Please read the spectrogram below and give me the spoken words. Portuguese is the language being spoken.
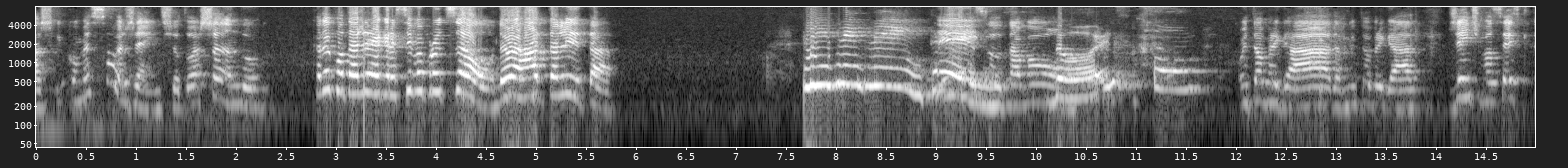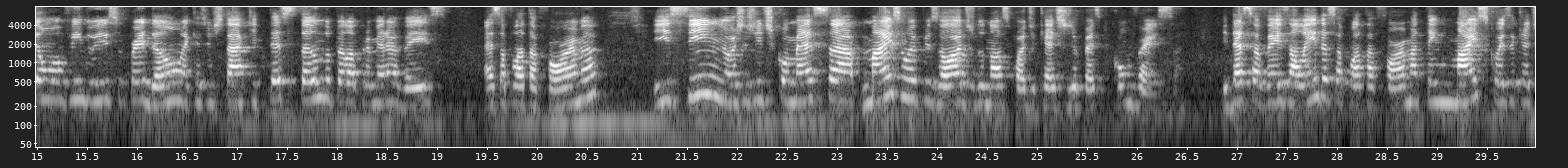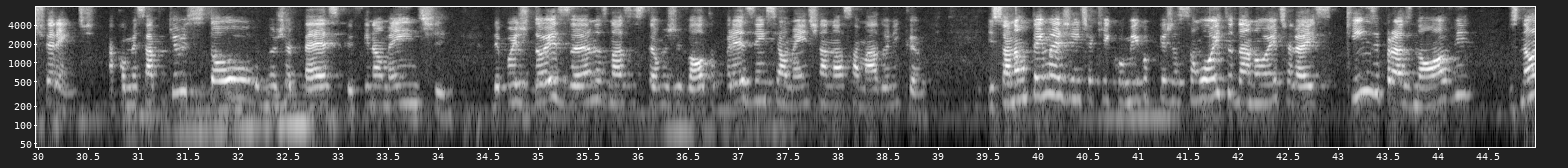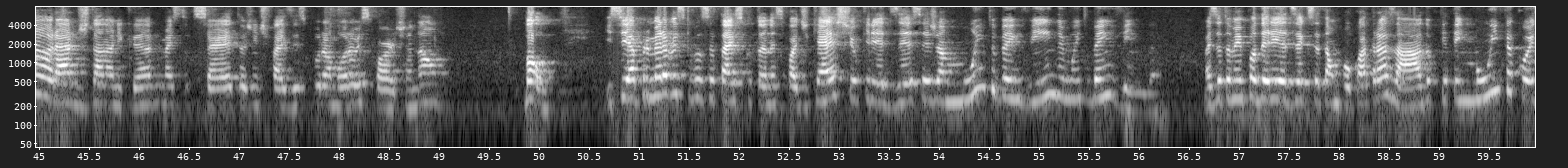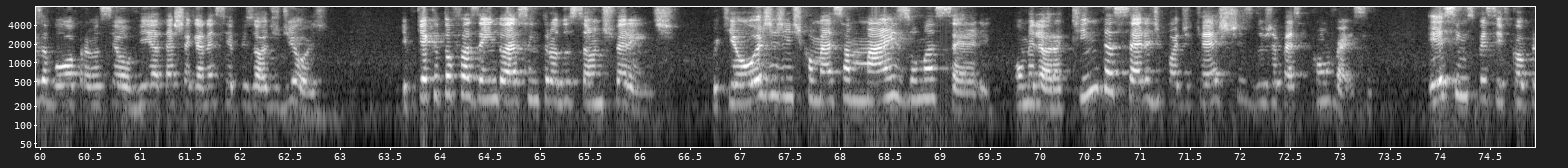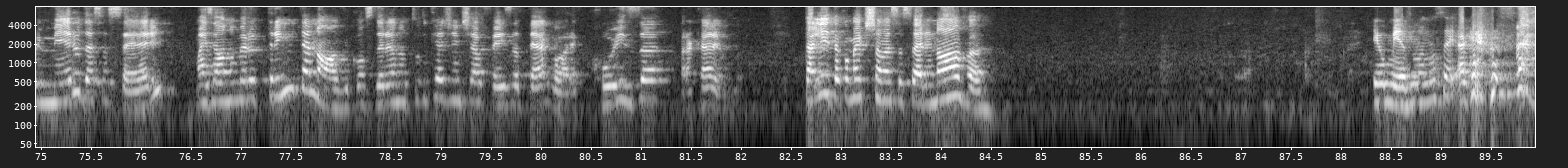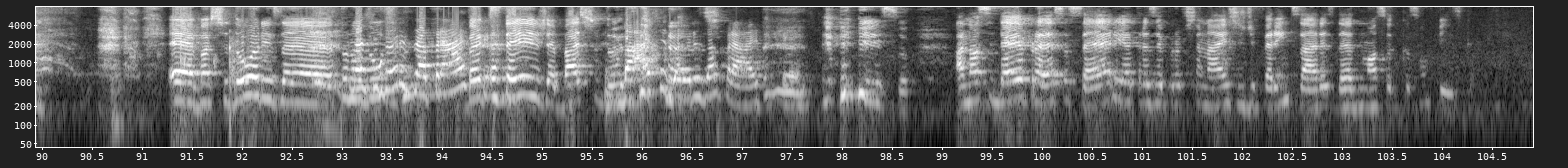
acho que começou, gente. Eu tô achando. Cadê a contagem regressiva, produção? Deu errado, Thalita? Plim, plim, plim. Três. Isso, tá bom. Dois, um. Muito obrigada, muito obrigada. Gente, vocês que estão ouvindo isso, perdão, é que a gente está aqui testando pela primeira vez essa plataforma. E sim, hoje a gente começa mais um episódio do nosso podcast de GPSP Conversa. E dessa vez, além dessa plataforma, tem mais coisa que é diferente. A começar porque eu estou no GPSP, finalmente. Depois de dois anos, nós estamos de volta presencialmente na nossa amada Unicamp. E só não tem mais gente aqui comigo, porque já são oito da noite, aliás, 15 para as nove. Isso não é horário de estar na Unicamp, mas tudo certo, a gente faz isso por amor ao esporte, não? É Bom, e se é a primeira vez que você está escutando esse podcast, eu queria dizer seja muito bem-vindo e muito bem-vinda. Mas eu também poderia dizer que você está um pouco atrasado, porque tem muita coisa boa para você ouvir até chegar nesse episódio de hoje. E por que, que eu estou fazendo essa introdução diferente? Porque hoje a gente começa mais uma série, ou melhor, a quinta série de podcasts do GPS Conversa. Esse em específico é o primeiro dessa série, mas é o número 39, considerando tudo que a gente já fez até agora. É coisa pra caramba. Thalita, como é que chama essa série nova? Eu mesma não sei. É, bastidores, é. Tô bastidores dúvida. da prática. Backstage, é bastidores. Bastidores da prática. Isso. A nossa ideia para essa série é trazer profissionais de diferentes áreas da nossa educação física.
